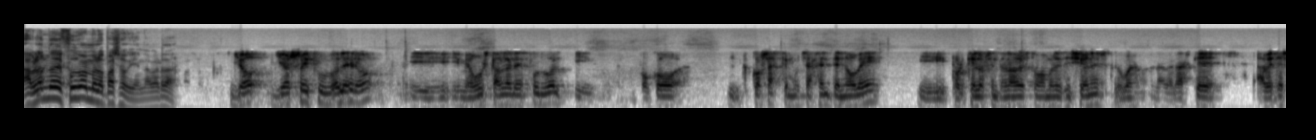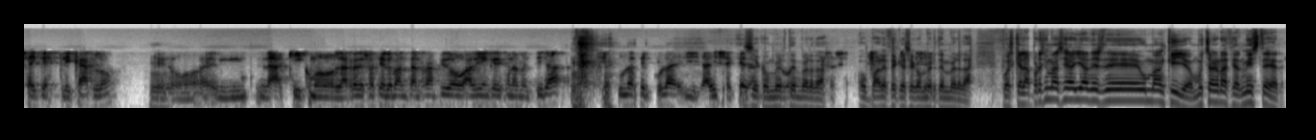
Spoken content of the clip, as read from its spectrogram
hablando de fútbol me lo paso bien, la verdad. Yo, yo soy futbolero y, me gusta hablar de fútbol y un poco cosas que mucha gente no ve y por qué los entrenadores tomamos decisiones, pero bueno, la verdad es que a veces hay que explicarlo Mm. Pero aquí, como las redes sociales van tan rápido, alguien que dice una mentira circula, circula y ahí se queda. Se convierte en verdad. O parece que se convierte en verdad. Pues que la próxima sea ya desde un banquillo. Muchas gracias, mister.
